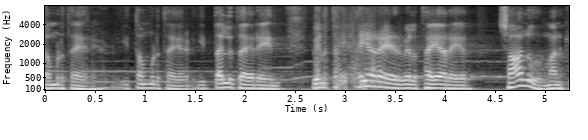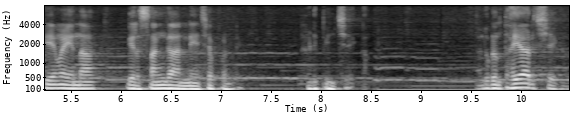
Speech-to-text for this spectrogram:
తమ్ముడు తయారయ్యాడు ఈ తమ్ముడు తయారయ్యాడు ఈ తల్లి తయారైంది. వీళ్ళు తయారయ్యారు వీళ్ళు తయారయ్యారు. చాలు మనకేమైనా వీళ్ళ సంఘాన్ని చెప్పండి. నడిపించేగా నలుగురిని తయారు చేయగలం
